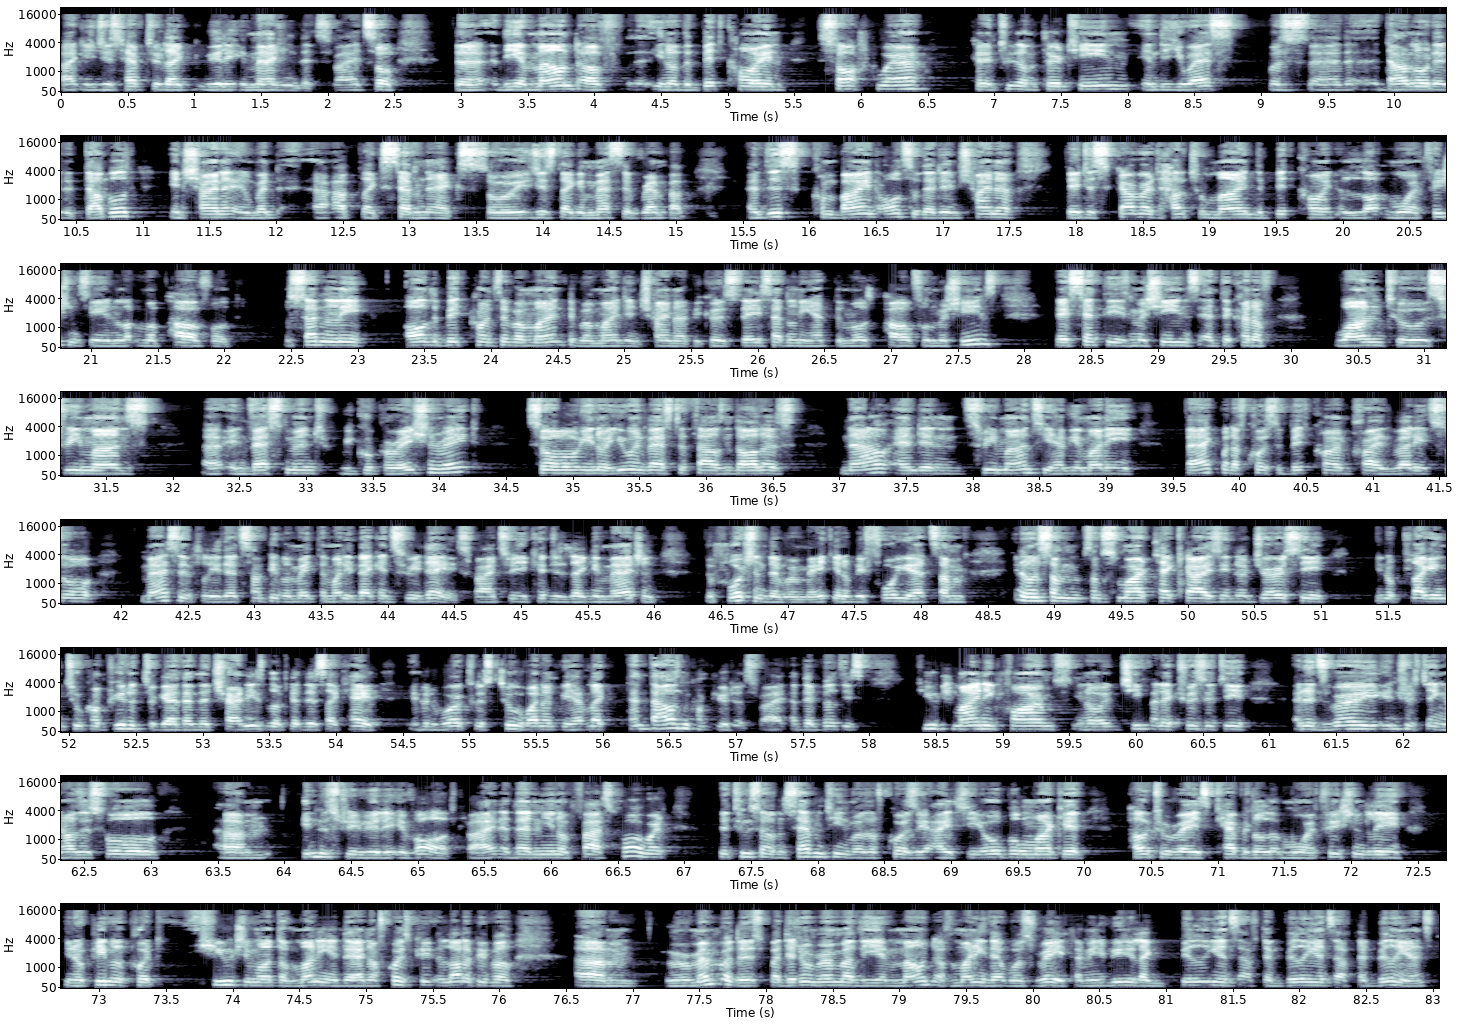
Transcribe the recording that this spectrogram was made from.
right? You just have to like really imagine this, right? So the the amount of you know the Bitcoin software kind of 2013 in the US was uh, downloaded, it doubled in China and went uh, up like 7x. So it's just like a massive ramp up. And this combined also that in China, they discovered how to mine the Bitcoin a lot more efficiently and a lot more powerful. So suddenly, all the Bitcoins that were mined, they were mined in China because they suddenly had the most powerful machines they set these machines at the kind of one to three months uh, investment recuperation rate. So, you know, you invest a thousand dollars now and in three months you have your money back. But of course the Bitcoin price rallied so massively that some people made the money back in three days, right? So you can just like imagine the fortune that were made. You know, before you had some, you know, some some smart tech guys in New Jersey you know, plugging two computers together. And the Chinese looked at this like, hey, if it works with two, why don't we have like 10,000 computers, right? And they built these huge mining farms, you know, cheap electricity. And it's very interesting how this whole um, industry really evolved, right? And then, you know, fast forward, the 2017 was, of course, the ICO bull market, how to raise capital more efficiently. You know, people put huge amount of money in there. And of course, a lot of people um, remember this, but they don't remember the amount of money that was raised. I mean, really like billions after billions after billions.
